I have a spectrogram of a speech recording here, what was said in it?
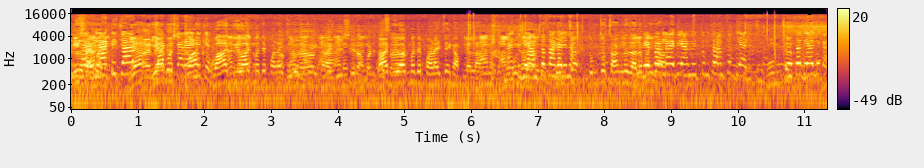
मी या- या गोष्टी. वादविवादमध्ये पडायची गोष्ट? कायदेशीर आपण वादविवादमध्ये पडायचंय का आपल्याला? नाही तुम्ही आमचं ना. तुमचं- तुमचं चांगलं झालं पेपर पाहिजे. लाय बी आम्ही तुमचं आमचं द्यायला तुम्ही. तुमचं- तुमचं द्यायला का?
